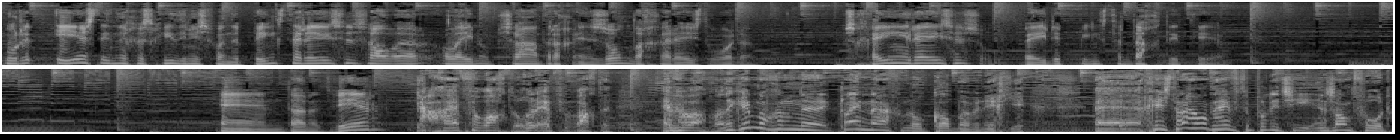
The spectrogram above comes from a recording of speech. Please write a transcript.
Voor het eerst in de geschiedenis van de Pinkster Races zal er alleen op zaterdag en zondag geraced worden. Dus geen races op tweede Pinksterdag dit keer. En dan het weer. Ja, even wachten hoor, even wachten. Even wachten, want ik heb nog een uh, klein nagenomen berichtje. Uh, gisteravond heeft de politie in Zandvoort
